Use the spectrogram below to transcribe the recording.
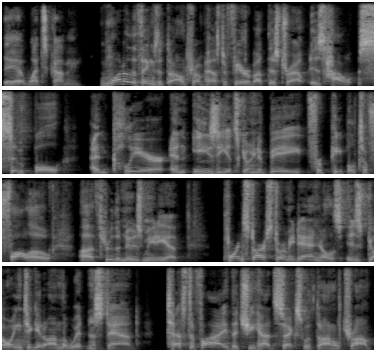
the what's coming. One of the things that Donald Trump has to fear about this trial is how simple and clear and easy it's going to be for people to follow uh, through the news media. Porn star Stormy Daniels is going to get on the witness stand, testify that she had sex with Donald Trump.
